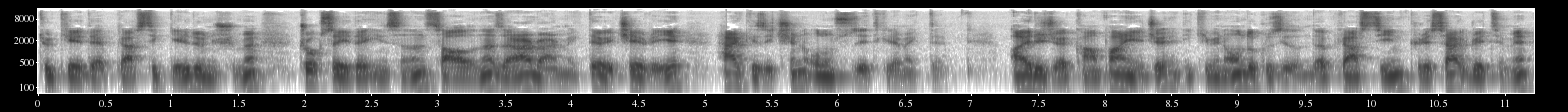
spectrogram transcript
Türkiye'de plastik geri dönüşümü çok sayıda insanın sağlığına zarar vermekte ve çevreyi herkes için olumsuz etkilemekte. Ayrıca kampanyacı 2019 yılında plastiğin küresel üretimi,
